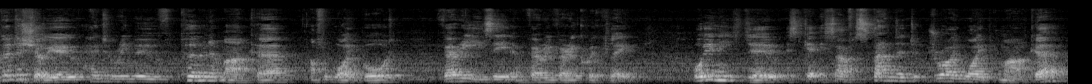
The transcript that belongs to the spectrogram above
going to show you how to remove permanent marker off a whiteboard very easy and very very quickly. All you need to do is get yourself a standard dry wipe marker,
